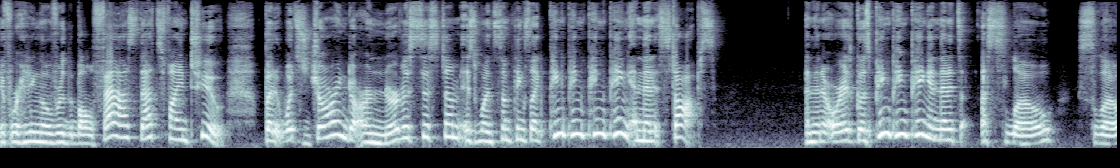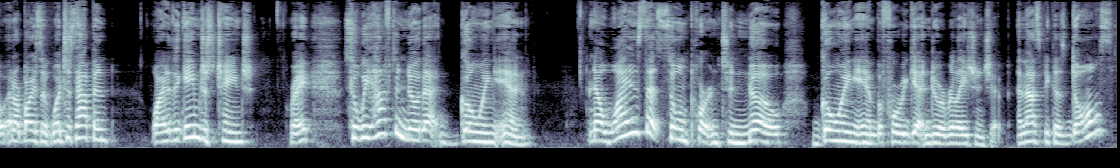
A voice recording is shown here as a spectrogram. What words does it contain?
If we're hitting over the ball fast, that's fine too. But what's jarring to our nervous system is when something's like ping, ping, ping, ping, and then it stops. And then it always goes ping, ping, ping, and then it's a slow, slow. And our body's like, what just happened? Why did the game just change? Right? So we have to know that going in. Now, why is that so important to know going in before we get into a relationship? And that's because dolls,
